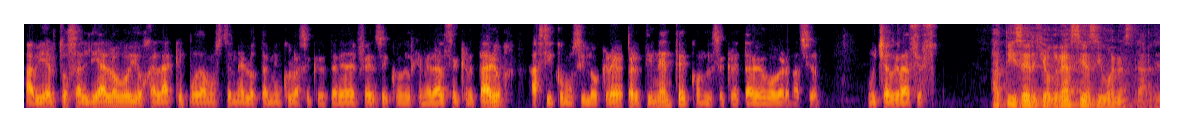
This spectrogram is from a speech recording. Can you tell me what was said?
abiertos al diálogo y ojalá que podamos tenerlo también con la Secretaría de Defensa y con el general secretario, así como si lo cree pertinente, con el secretario de Gobernación. Muchas gracias. A ti, Sergio, gracias y buenas tardes.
